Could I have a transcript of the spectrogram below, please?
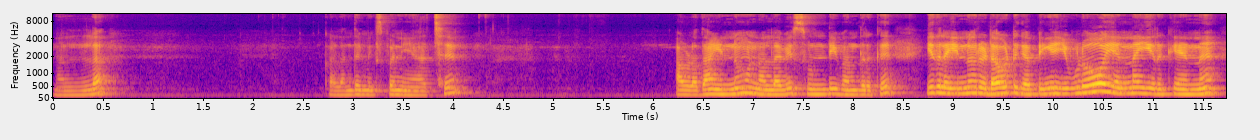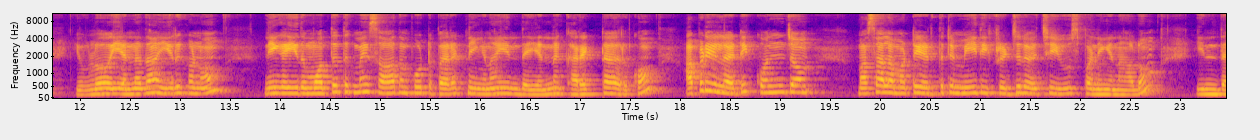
நல்லா கலந்து மிக்ஸ் பண்ணியாச்சு. அவ்வளோதான் இன்னமும் நல்லாவே சுண்டி வந்திருக்கு. இதில் இன்னொரு டவுட்டு கேட்பீங்க இவ்வளோ எண்ணெய் இருக்கேன்னு. இவ்வளோ எண்ணெய் தான் இருக்கணும். நீங்கள் இது மொத்தத்துக்குமே சாதம் போட்டு பரட்டினீங்கன்னா இந்த எண்ணெய் கரெக்டாக இருக்கும். அப்படி இல்லாட்டி கொஞ்சம் மசாலா மட்டும் எடுத்துகிட்டு மீதி ஃப்ரிட்ஜில் வச்சு யூஸ் பண்ணிங்கனாலும் இந்த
